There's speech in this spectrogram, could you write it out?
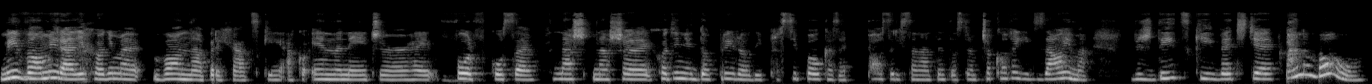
My veľmi radi chodíme von na prechádzky, ako in the nature, hej, fur v kuse. Naš, naše chodenie do prírody, proste poukazať, pozri sa na tento strom, čokoľvek ich zaujíma. Vždycky veďte Pánu Bohu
